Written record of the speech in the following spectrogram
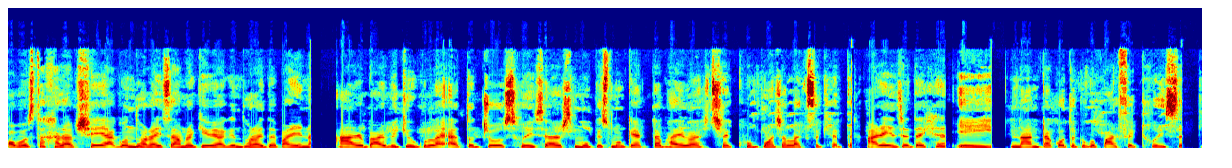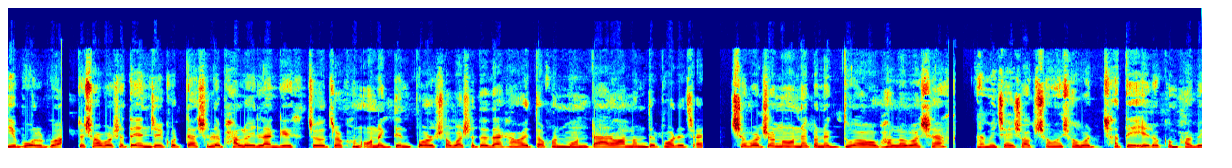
অবস্থা খারাপ, সেই আগুন ধরাইছে, আমরা কেউ আগুন ধরাইতে পারি না। আর বারবিকিউ গুলা এত জোস হয়েছে আর স্মোকি স্মোকি একটা ভাইব আসছে, খুব মজা লাগছে খেতে। আর এই যে দেখেন, এই নানটা কতটুকু পারফেক্ট হয়েছে কি বলব? তো সবার সাথে এনজয় করতে আসলে ভালোই লাগে। যখন অনেকদিন পর সবার সাথে দেখা হয়, তখন মনটা আরও আনন্দে ভরে যায়। সবার জন্য অনেক অনেক দোয়া ও ভালোবাসা। আমি চাই সবসময় সবার সাথে এরকম ভাবে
